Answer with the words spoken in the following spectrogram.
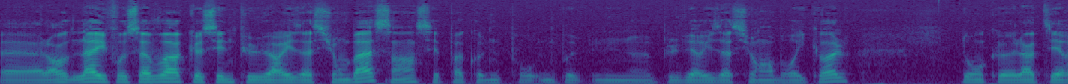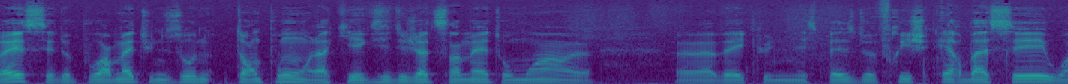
Euh, alors là, il faut savoir que c'est une pulvérisation basse, hein, c'est pas comme une, pulvérisation arboricole. Donc euh, l'intérêt, c'est de pouvoir mettre une zone tampon là, qui existe déjà de 5 mètres au moins, euh, avec une espèce de friche herbacée ou,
